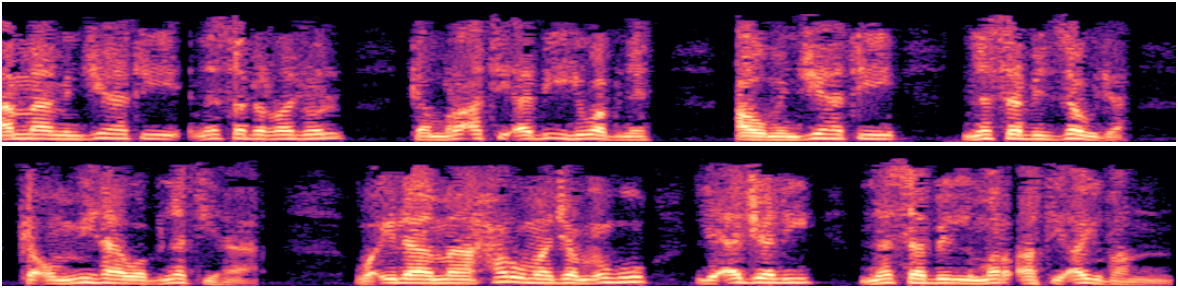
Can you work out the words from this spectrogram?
أما من جهة نسب الرجل كامرأة أبيه وابنه أو من جهة نسب الزوجة كأمها وابنتها وإلى ما حرم جمعه لأجل نسب المرأة أيضا.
